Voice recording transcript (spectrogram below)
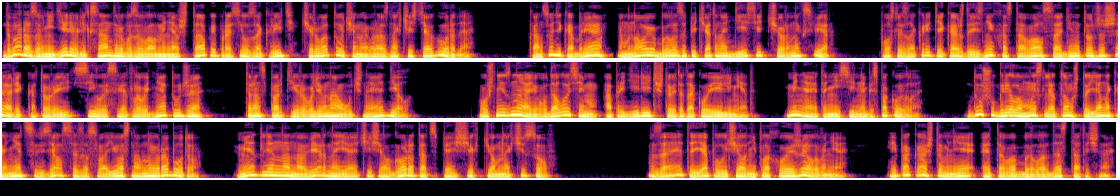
Два раза в неделю Александр вызывал меня в штаб и просил закрыть червоточины в разных частях города. К концу декабря мною было запечатано 10 черных сфер. После закрытия каждой из них оставался один и тот же шарик, который силы светлого дня тут же транспортировали в научный отдел. Уж не знаю, удалось им определить, что это такое или нет. Меня это не сильно беспокоило. Душу грела мысль о том, что я наконец взялся за свою основную работу. Медленно, но верно я очищал город от спящих темных часов. За это я получал неплохое жалование, и пока что мне этого было достаточно.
